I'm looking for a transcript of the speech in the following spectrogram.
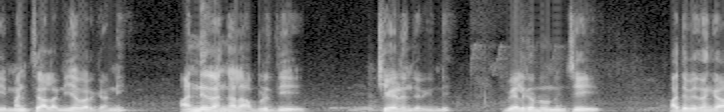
ఈ మంచిర్యాల నియోజకవర్గాన్ని అన్ని రంగాల అభివృద్ధి చేయడం జరిగింది. వెలుగనూరు నుంచి అదేవిధంగా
